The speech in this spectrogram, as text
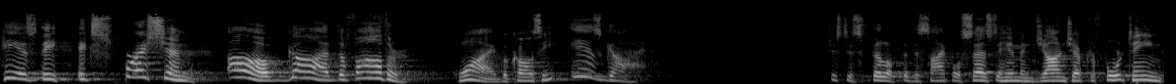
He is the expression of God the Father. Why? Because He is God. Just as Philip, the disciple, says to him in John chapter 14,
